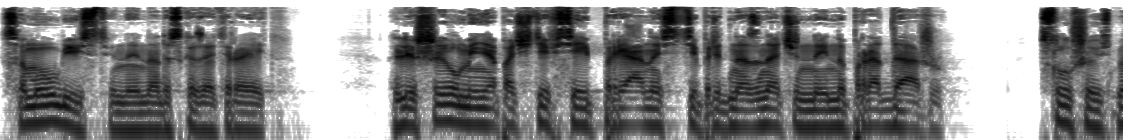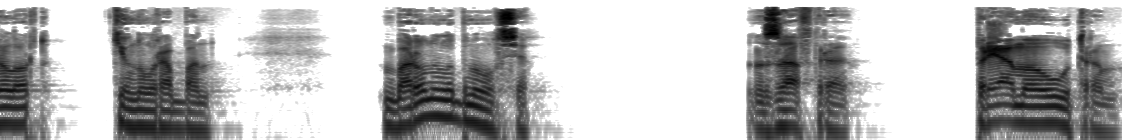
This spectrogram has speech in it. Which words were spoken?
самоубийственный, надо сказать, рейд, лишил меня почти всей пряности, предназначенной на продажу. «Слушаюсь, милорд», — кивнул Раббан. Барон улыбнулся. «Завтра, прямо утром,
